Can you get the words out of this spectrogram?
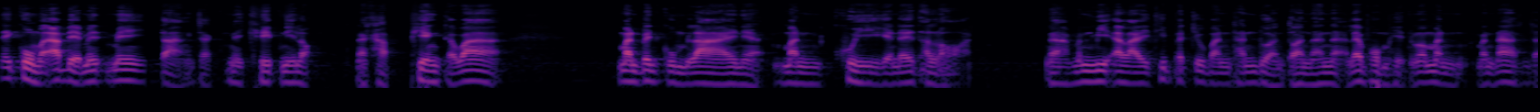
ในกลุ่มอัปเดตไม่ไม่ต่างจากในคลิปนี้หรอก นะครับ เพียงแต่ว่ามันเป็นกลุ่มไลน์เนี่ยมันคุยกันได้ตลอดนะมันมีอะไรที่ปัจจุบันทันด่วนตอนนั้นนะแล้วผมเห็นว่ามันมันน่าสนใจ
